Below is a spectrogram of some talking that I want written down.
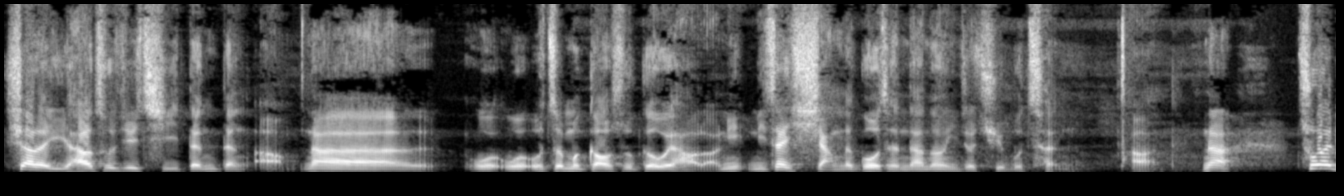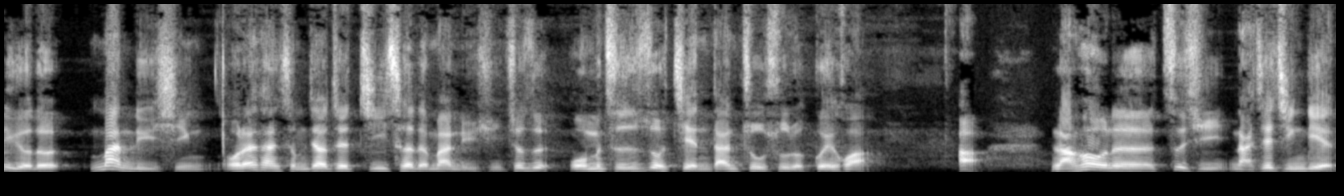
下了雨还要出去骑等等啊，那我我我这么告诉各位好了，你你在想的过程当中你就去不成啊。那出来旅游的慢旅行，我来谈什么叫这机车的慢旅行，就是我们只是做简单住宿的规划啊，然后呢自己哪些景点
